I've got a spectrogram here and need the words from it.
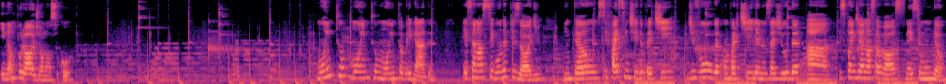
e não por ódio ao nosso corpo. Muito, muito, muito obrigada. Esse é nosso segundo episódio. Então, se faz sentido para ti, divulga, compartilha, nos ajuda a expandir a nossa voz nesse mundão.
